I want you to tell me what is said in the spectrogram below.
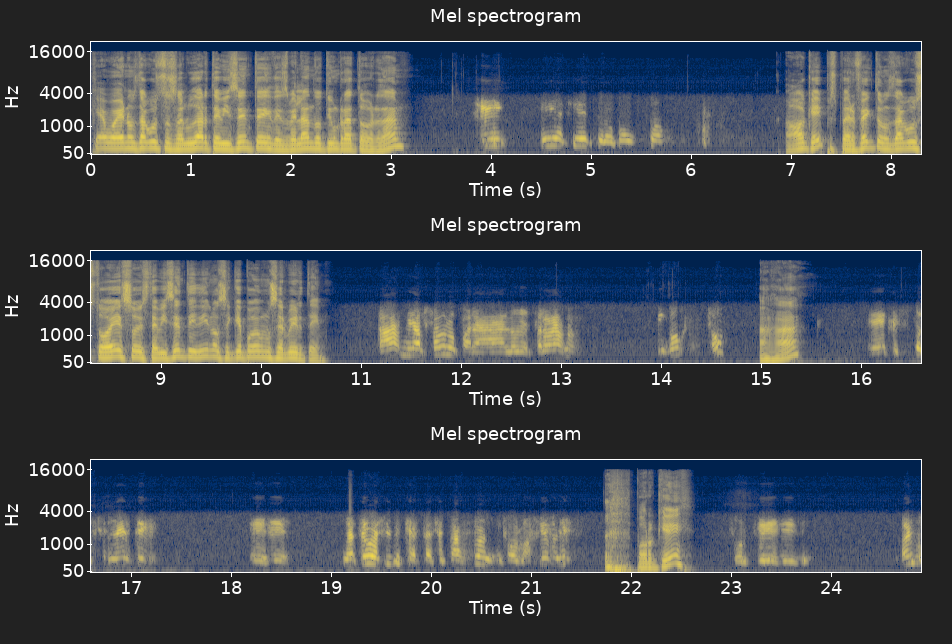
Qué bueno, nos da gusto saludarte, Vicente, desvelándote un rato, ¿verdad? Sí, sí, así es, pero gusto. Ok, pues perfecto, nos da gusto eso. Este Vicente, y dinos en qué podemos servirte. Ah, mira, solo para lo del programa. Ajá. Eh, que es excelente. Eh, la tengo que decir que hasta se pasaron informaciones. ¿Por qué? Porque bueno,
